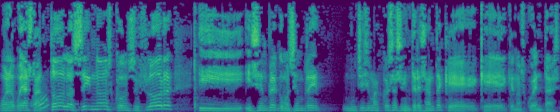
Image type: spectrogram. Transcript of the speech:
Bueno, pues ya están ¿Oh? todos los signos con su flor y, y siempre, como siempre, muchísimas cosas interesantes que, que- que nos cuentas.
